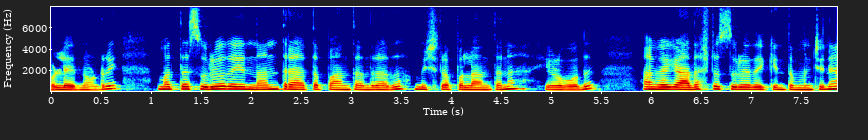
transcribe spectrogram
ಒಳ್ಳೇದು ನೋಡ್ರಿ. ಮತ್ತು ಸೂರ್ಯೋದಯದ ನಂತರ ಆತಪ್ಪ ಅಂತಂದ್ರೆ ಅದು ಮಿಶ್ರ ಫಲ ಅಂತಲೇ ಹೇಳ್ಬೋದು. ಹಾಗಾಗಿ ಆದಷ್ಟು ಸೂರ್ಯೋದಯಕ್ಕಿಂತ ಮುಂಚೆನೇ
